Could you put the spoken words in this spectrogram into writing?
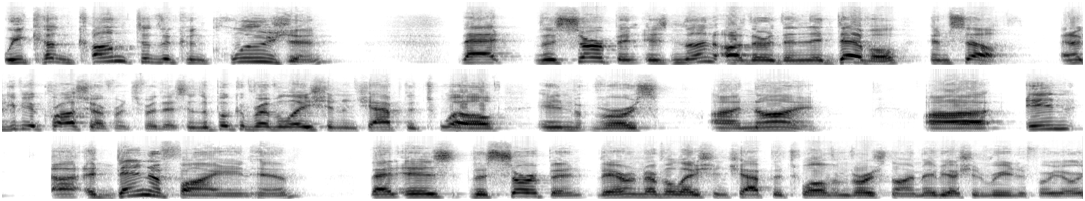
we can come to the conclusion that the serpent is none other than the devil himself. And I'll give you a cross reference for this. In the book of Revelation, in chapter 12, in verse uh, 9, uh, in uh, identifying him, that is the serpent, there in Revelation chapter 12 and verse 9. Maybe I should read it for you. Or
